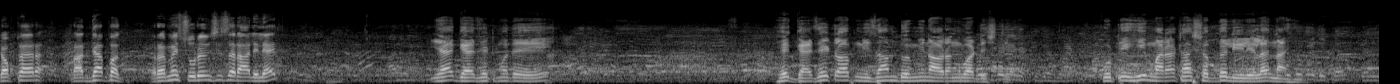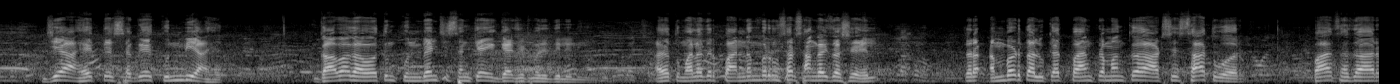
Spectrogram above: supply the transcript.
डॉक्टर प्राध्यापक रमेश सूर्यवंशी सर आलेले आहेत. या गॅझेटमध्ये हे gazette of Nizam dominion Aurangabad district. कुठेही मराठा शब्द लिहिलेला नाही. जे आहेत ते सगळे कुणबी आहेत. गावागावातून कुणब्यांची संख्या एक गॅझेटमध्ये दिलेली आहे. आता तुम्हाला जर पान नंबरनुसार सांगायचं असेल तर अंबड तालुक्यात पान क्रमांक आठशे सातवर पाच हजार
